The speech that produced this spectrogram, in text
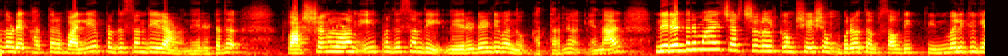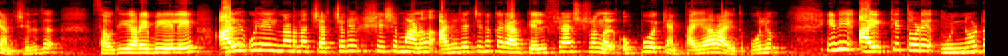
ചേർന്നതോടെ ഖത്തർ വലിയ പ്രതിസന്ധിയിലാണ് നേരിട്ടത്. വർഷങ്ങളോളം ഈ പ്രതിസന്ധി നേരിടേണ്ടി വന്നു ഖത്തറിന്. എന്നാൽ നിരന്തരമായ ചർച്ചകൾക്കും ശേഷം ഉപരോധം സൗദി പിൻവലിക്കുകയാണ് ചെയ്തത്. സൗദി അറേബ്യയിലെ അൽ ഉലയിൽ നടന്ന ചർച്ചകൾക്ക് ശേഷമാണ് അനുരഞ്ജന കരാർ ഗൾഫ് രാഷ്ട്രങ്ങൾ ഒപ്പുവയ്ക്കാൻ തയ്യാറായത് പോലും. ഇനി ഐക്യത്തോടെ മുന്നോട്ട്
